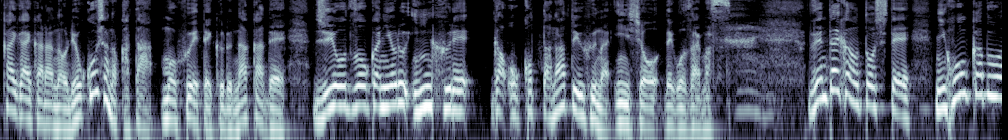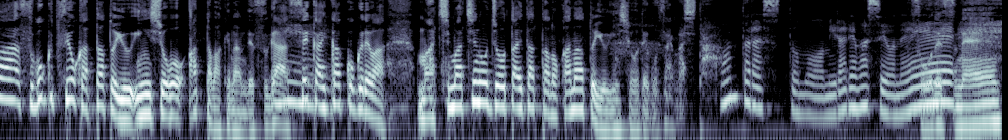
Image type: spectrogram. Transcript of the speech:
海外からの旅行者の方も増えてくる中で、需要増加によるインフレが起こったなというふうな印象でございます。はい全体感を通して日本株はすごく強かったという印象あったわけなんですが、えー、世界各国ではまちまちの状態だったのかなという印象でございました。コントラストも見られますよね。そうですね。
